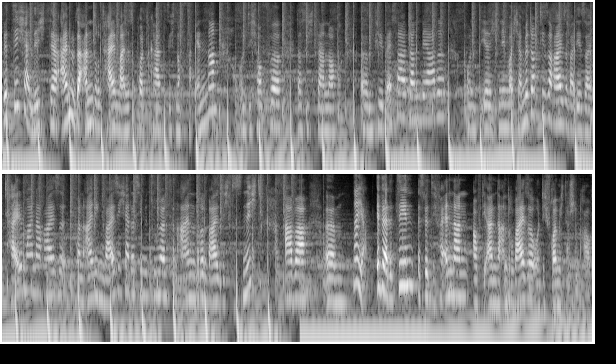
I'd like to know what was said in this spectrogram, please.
wird sicherlich der ein oder andere Teil meines Podcasts sich noch verändern und ich hoffe, dass ich dann noch ähm, viel besser dann werde. Und ich nehme euch ja mit auf diese Reise, weil ihr seid Teil meiner Reise. Von einigen weiß ich ja, dass sie mir zuhören, von anderen weiß ich das nicht. Aber ähm, naja, ihr werdet sehen, es wird sich verändern auf die eine oder andere Weise und ich freue mich da schon drauf.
